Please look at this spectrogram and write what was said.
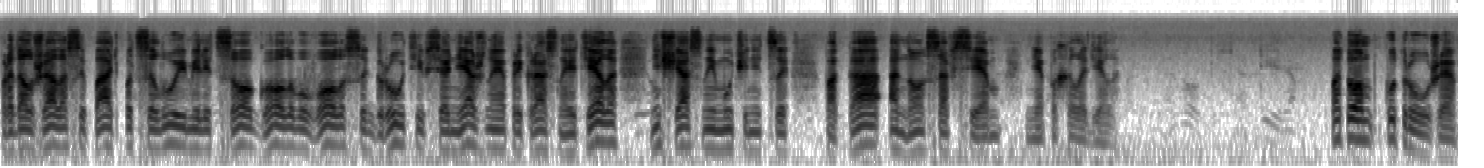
продолжал осыпать поцелуями лицо, голову, волосы, грудь и все нежное прекрасное тело несчастной мученицы, пока оно совсем не похолодело. Потом, к утру уже,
